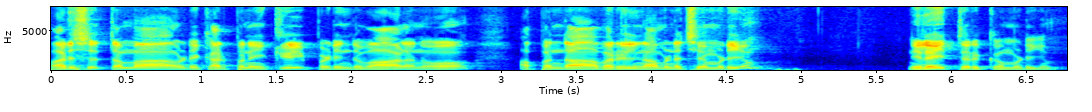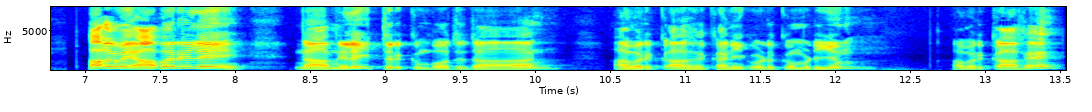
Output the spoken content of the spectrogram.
பரிசுத்தமாக அவருடைய கற்பனை கீழ்ப்படிந்து வாழணும். அப்பந்தான் அவரில் நாம் என்ன செய்ய முடியும்? நிலைத்திருக்க முடியும். ஆகவே அவரிலே நாம் நிலைத்திருக்கும் போதுதான் அவருக்காக கனி கொடுக்க முடியும். அவருக்காக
